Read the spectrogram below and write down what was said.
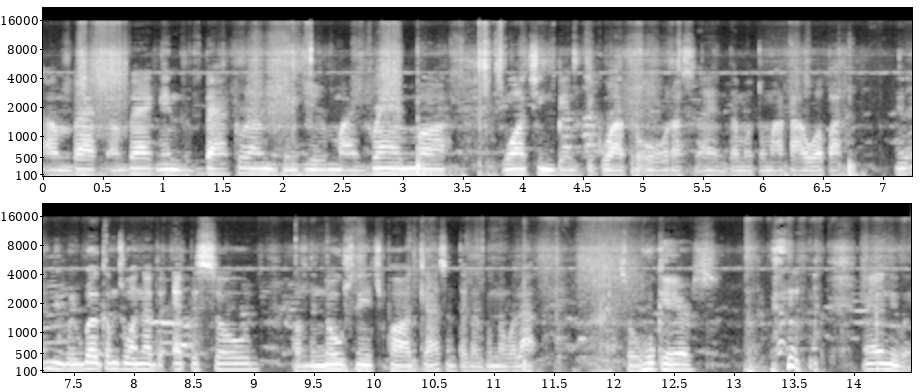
I'm back. I'm back in the background. You can hear my grandma watching 24 oras. Ayun, tamo, tumatawa pa. And anyway, welcome to another episode of the No Snitch Podcast. Ang tagal ko nawala. So, who cares? anyway,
